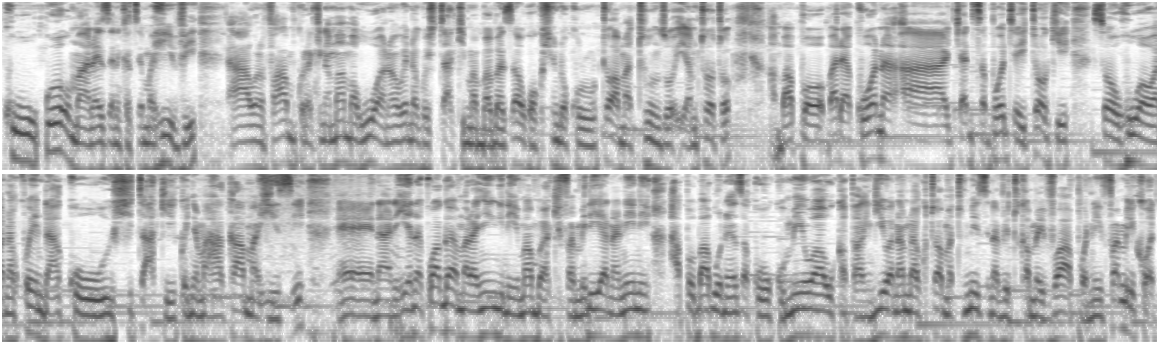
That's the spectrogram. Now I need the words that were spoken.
kugoma, anaweza nikasema hivi. Uh, unafahamu kuna kina mama huwa wanaoenda kushtaki mababa zao kwa kushindwa kutoa matunzo ya mtoto, ambapo baada ya kuona uh, child support haitoki, so huwa wanakwenda kushitaki kwenye mahakama hizi e, na inakuwaga mara nyingi ni mambo ya kifamilia na nini. Hapo babu unaweza kuhukumiwa ukapangiwa namna ya kutoa matumizi na vitu kama hivyo, hapo ni family court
